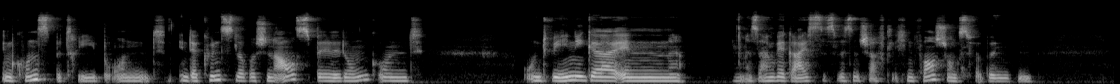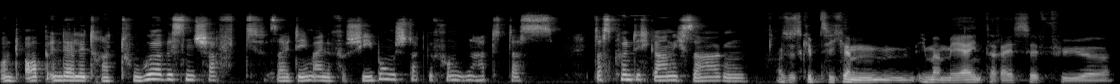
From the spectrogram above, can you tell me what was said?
im Kunstbetrieb und in der künstlerischen Ausbildung und, und weniger in, sagen wir, geisteswissenschaftlichen Forschungsverbünden. Und ob in der Literaturwissenschaft seitdem eine Verschiebung stattgefunden hat, das, das könnte ich gar nicht sagen. Also es gibt sicher immer mehr Interesse für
